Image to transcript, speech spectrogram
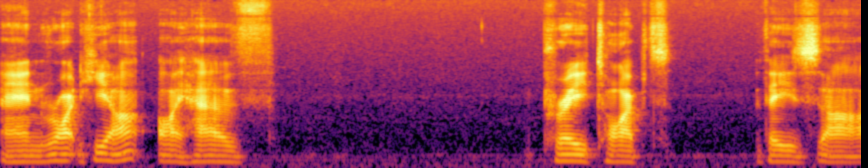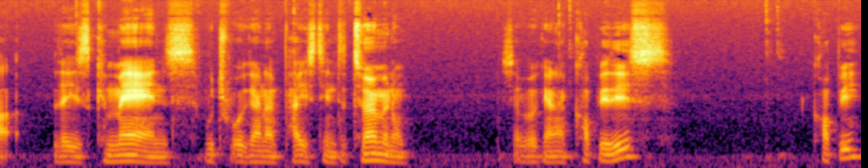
And right here I have pre-typed these uh, these commands which we're going to paste into terminal. So we're going to copy this copy.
